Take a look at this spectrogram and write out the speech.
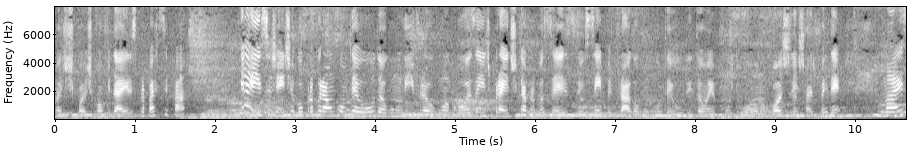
a gente pode convidar eles pra participar. E é isso, gente. Eu vou procurar um conteúdo, algum livro, alguma coisa pra indicar pra vocês. Eu sempre trago algum conteúdo, então é muito bom, não pode deixar de perder. Mas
